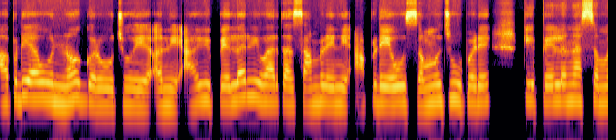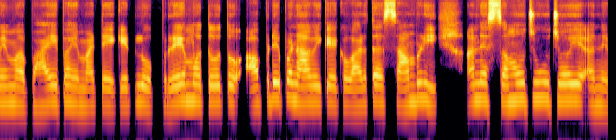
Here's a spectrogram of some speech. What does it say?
આપણે આવું ન કરવું જોઈએ અને આવી પહેલાંની વાર્તા સાંભળીને આપણે એવું સમજવું પડે કે પહેલાંના સમયમાં ભાઈ ભાઈ માટે કેટલો પ્રેમ હતો. તો આપણે પણ આવી કંઈક વાર્તા સાંભળી અને સમજવું જોઈએ અને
